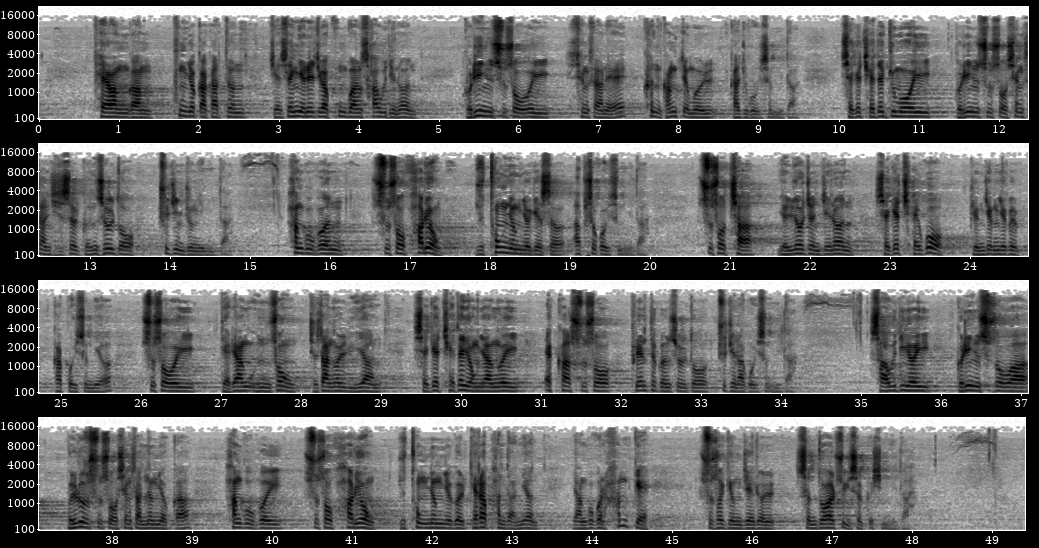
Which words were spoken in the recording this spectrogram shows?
태양광, 풍력과 같은 재생에너지가 풍부한 사우디는 그린 수소의 생산에 큰 강점을 가지고 있습니다. 세계 최대 규모의 그린 수소 생산 시설 건설도 추진 중입니다. 한국은 수소 활용, 유통 영역에서 앞서고 있습니다. 수소차 연료 전지는 세계 최고 경쟁력을 갖고 있으며 수소의 대량 운송 저장을 위한 세계 최대 용량의 액화 수소 플랜트 건설도 추진하고 있습니다. 사우디의 그린 수소와 블루 수소 생산 능력과 한국의 수소 활용 유통 능력을 결합한다면 양국은 함께 수소 경제를 선도할 수 있을 것입니다.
